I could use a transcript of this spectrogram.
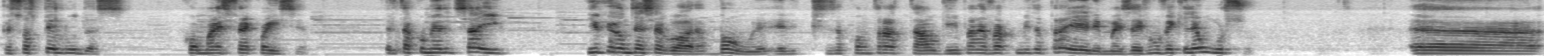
pessoas peludas com mais frequência. Ele está com medo de sair. E o que acontece agora? Bom, ele precisa contratar alguém para levar comida para ele, mas aí vão ver que ele é um urso. Uh,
